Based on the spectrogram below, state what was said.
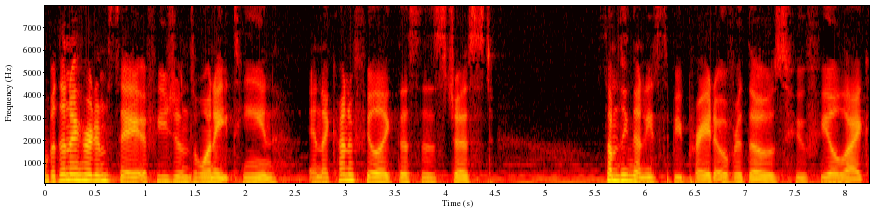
but then I heard him say Ephesians 1:18, and I kind of feel like this is just something that needs to be prayed over those who feel like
